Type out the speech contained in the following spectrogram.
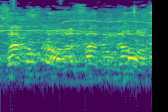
fanno un gol, fanno un gol.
